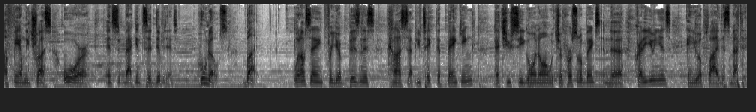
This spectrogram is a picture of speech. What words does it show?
a family trust or back into dividends. Who knows? But what i'm saying for your business concept you take the banking that you see going on with your personal banks and the credit unions and you apply this method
